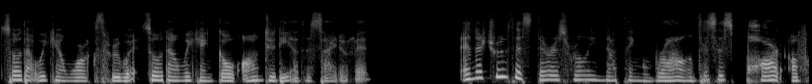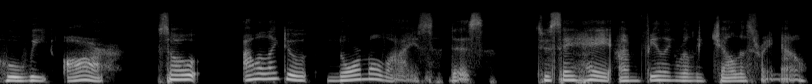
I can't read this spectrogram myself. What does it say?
so that we can work through it, so that we can go on to the other side of it. And the truth is, there is really nothing wrong. This is part of who we are. So I would like to normalize this to say, hey, I'm feeling really jealous right now.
